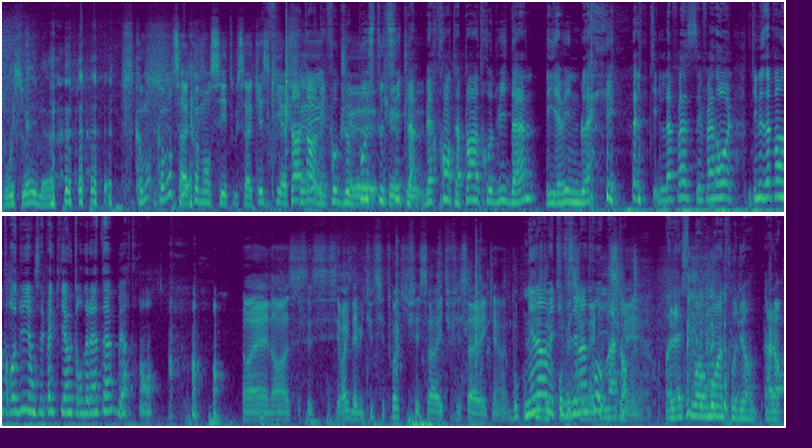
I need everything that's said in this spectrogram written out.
Bruce Wayne. comment, comment ça a commencé tout ça? Qu'est-ce qui a attends, fait Attends, mais il faut que, que, je pose tout de suite que... là. Bertrand, t'as pas introduit Dan et il y avait une blague. qu'il la fasse, c'est pas drôle. Tu nous as pas introduit, on sait pas qui est autour de la table, Bertrand. Ouais, non, c'est vrai que d'habitude c'est toi qui fais ça et tu fais ça avec un beaucoup mais plus non, de mais tu faisais l'intro. Attends, mais... laisse-moi au moins introduire. Alors,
